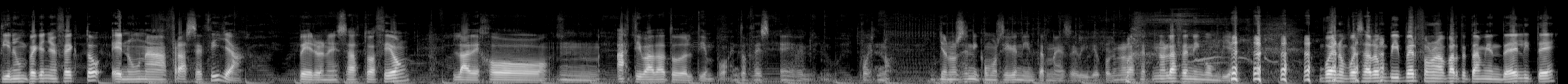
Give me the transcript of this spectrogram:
tiene un pequeño efecto en una frasecilla. Pero en esa actuación la dejó mm, activada todo el tiempo. Entonces, eh, pues no. yo no sé ni cómo sigue en internet ese vídeo, porque no le, hace, no le hace ningún bien. Bueno, pues Aaron Piper forma parte también de Élite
